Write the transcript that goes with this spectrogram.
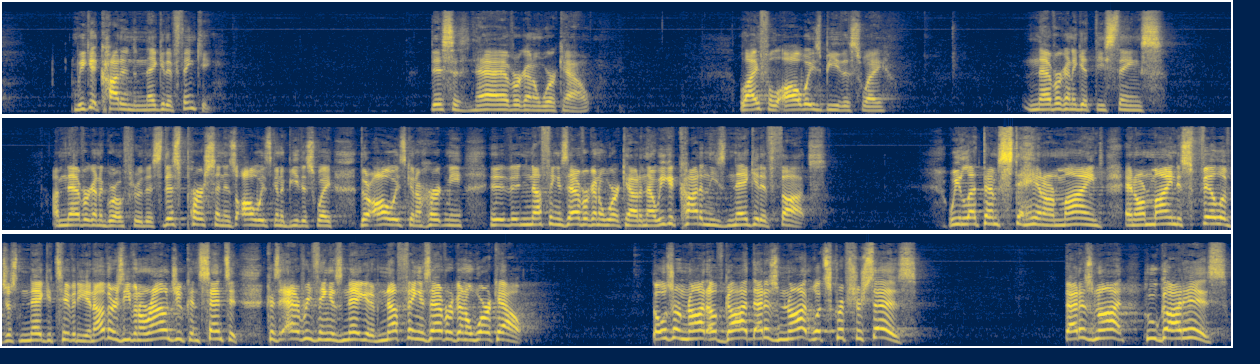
we get caught into negative thinking this is never going to work out. Life will always be this way. Never going to get these things. I'm never going to grow through this. This person is always going to be this way. They're always going to hurt me. Eh, nothing is ever going to work out. And now we get caught in these negative thoughts. We let them stay in our mind, and our mind is full of just negativity. And others, even around you, can sense it because everything is negative. Nothing is ever going to work out. Those are not of God. That is not what Scripture says. That is not who God is.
